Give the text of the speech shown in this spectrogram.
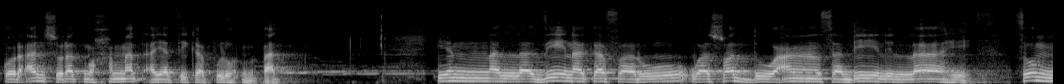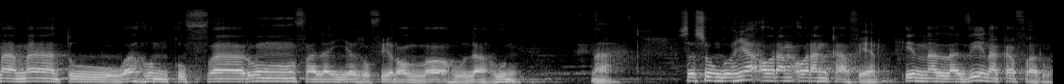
Quran surat Muhammad ayat 34 innalladzina kafaru wa saddu an sabilillahi thumma matu wa hum kuffarun falan yaghfirallahu lahum. Nah sesungguhnya orang-orang kafir innalladzina kafaru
